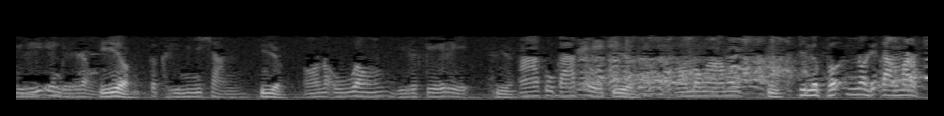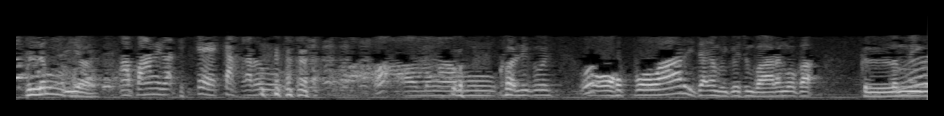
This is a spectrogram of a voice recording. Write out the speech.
kirike ngerem, Iya. kegrimisan. Iya. Ana wong direk-kerek. Iya. Aku katut. Iya. Ngomong ngamuk. Hmm. Dilebokno di kamar beleng. Iya. Apane lak dikekak karo. Oh, ngomong ngamuk. Kok niku wis apa wae cak nyambut sembarang kok Kak gelem iku.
